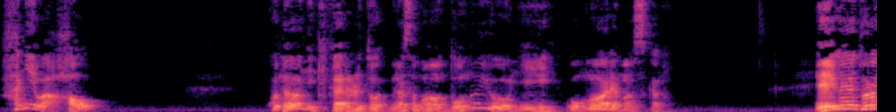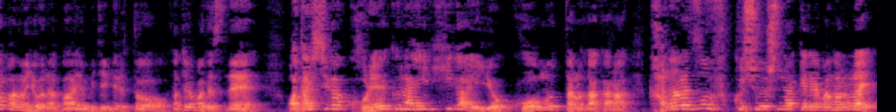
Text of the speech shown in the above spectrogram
歯には歯を。このように聞かれると皆様はどのように思われますか？映画やドラマのような場合を見てみると、例えばですね、私がこれくらい被害を被ったのだから、必ず復讐しなければならない。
